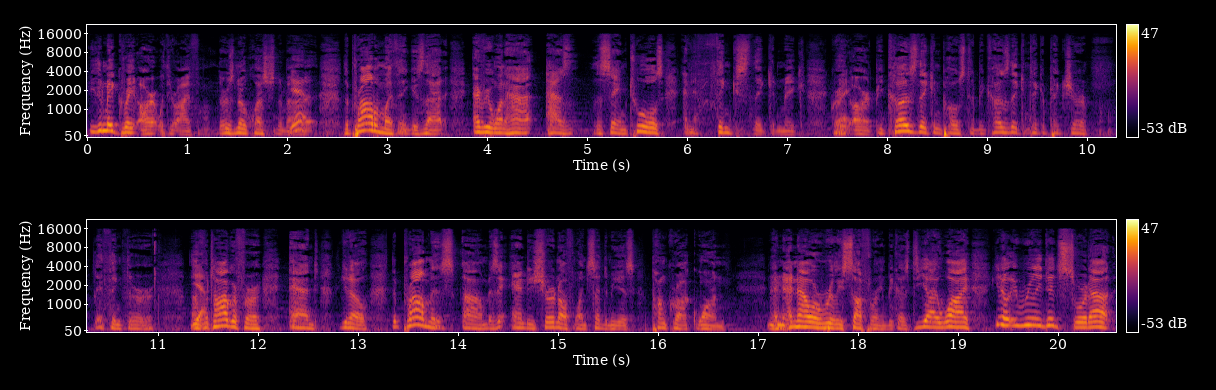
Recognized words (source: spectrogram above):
you can make great art with your iPhone. There's no question about Yeah. it. The problem, I think, is that everyone ha- has the same tools and thinks they can make great Right. art because they can post it, because they can take a picture. They think they're a Yeah. photographer, and you know the problem is, um, as Andy Shernoff once said to me, is punk rock won. And, and now we're really suffering because DIY, you know, it really did sort out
